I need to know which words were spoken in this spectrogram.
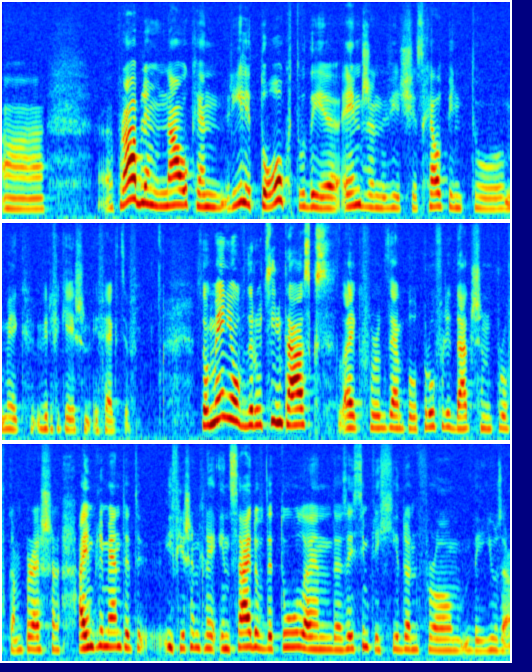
uh, uh, problem now can really talk to the engine which is helping to make verification effective. So many of the routine tasks, like for example, proof reduction, proof compression, are implemented efficiently inside of the tool and uh, they simply hidden from the user.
